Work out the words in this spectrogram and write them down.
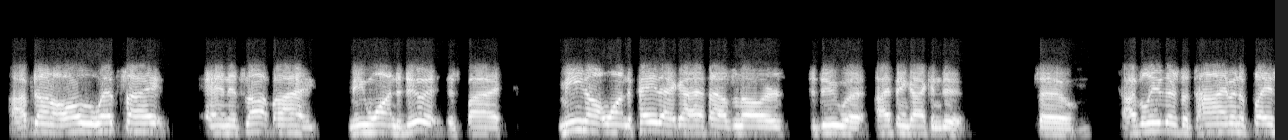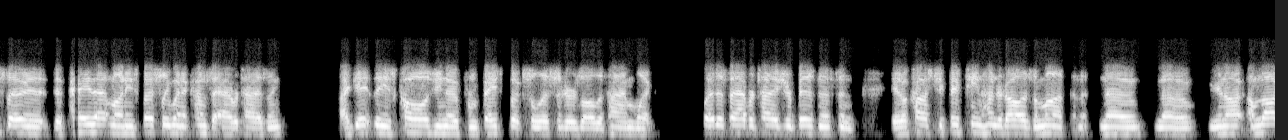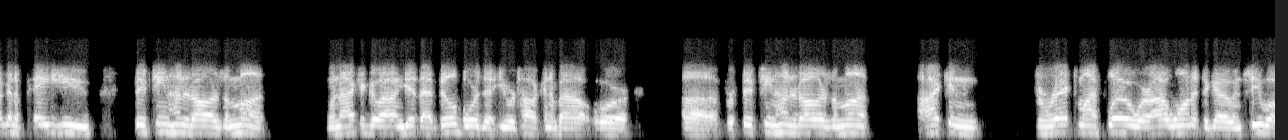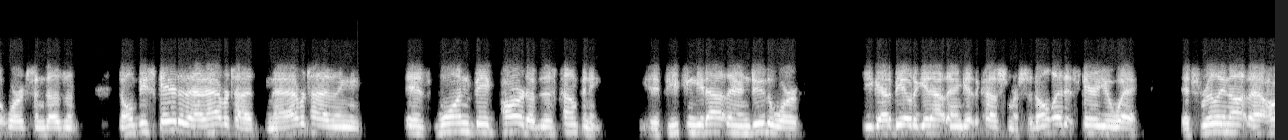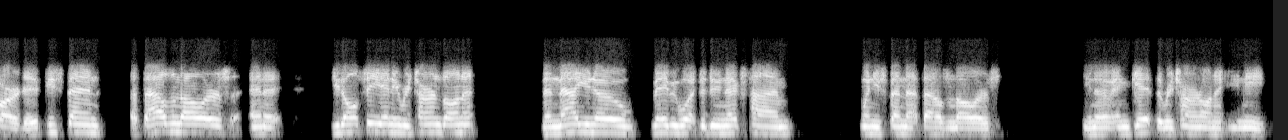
I've done all the website, and it's not by me wanting to do it. It's by me not wanting to pay that guy a thousand dollars to do what I think I can do. So mm-hmm. I believe there's a time and a place though to, to pay that money, especially when it comes to advertising. I get these calls, you know, from Facebook solicitors all the time, like, let us advertise your business and it'll cost you fifteen hundred dollars a month. And no, no, you're not. I'm not going to pay you fifteen hundred dollars a month when I could go out and get that billboard that you were talking about, or uh, for fifteen hundred dollars a month, I can direct my flow where I want it to go and see what works and doesn't don't be scared of that advertising. That advertising is one big part of this company. If you can get out there and do the work, you got to be able to get out there and get the customer. So don't let it scare you away. It's really not that hard. If you spend a thousand dollars and it, you don't see any returns on it, then now you know maybe what to do next time when you spend that thousand dollars, you know, and get the return on it you need.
